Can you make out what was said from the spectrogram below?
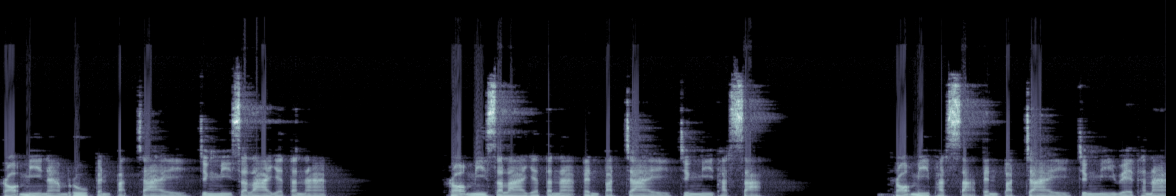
เพราะมีนามรูปเป็นปัจจัยจึงมีสลายตนะ เพราะมีสลายตนะเป็นปัจจัยจึงมีผัสสะ เพราะมีผัสสะเป็นปัจจัยจึงมีเวทนา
